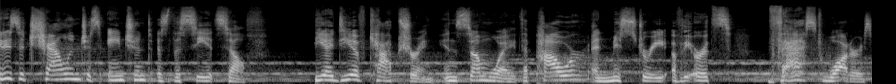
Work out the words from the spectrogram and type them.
It is a challenge as ancient as the sea itself. The idea of capturing, in some way, the power and mystery of the Earth's vast waters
